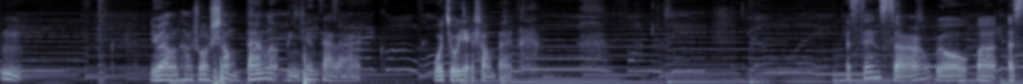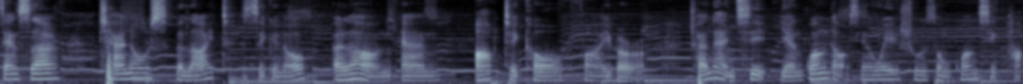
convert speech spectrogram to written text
嗯，刘洋他说上班了，明天再来。我九点上班。A sensor will, a sensor channels the light signal along an optical fiber. 传感器沿光导纤维输送光信号，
